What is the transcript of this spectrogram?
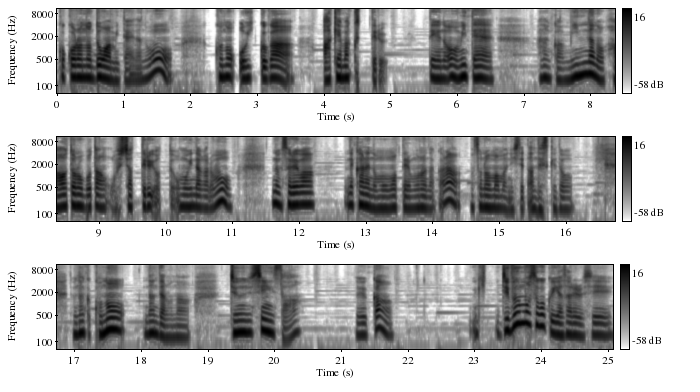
心のドアみたいなのをこの甥っ子が開けまくってるっていうのを見てなんかみんなのハートのボタン押しちゃってるよって思いながらもでもそれは、ね、彼のも持ってるものだからそのままにしてたんですけどでもなんかこのなんだろうな純真さというか自分もすごく癒されるし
